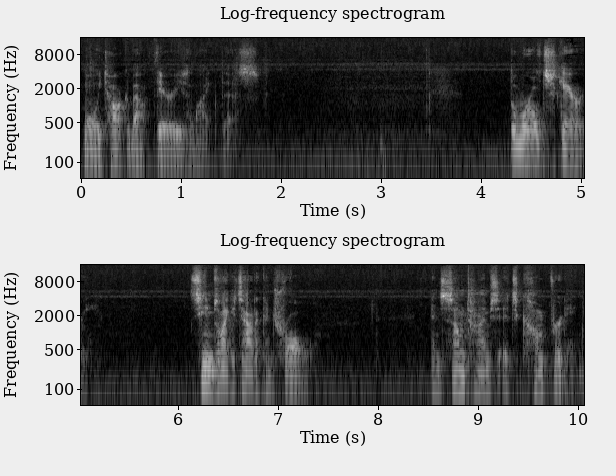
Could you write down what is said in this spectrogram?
when we talk about theories like this. The world's scary. Seems like it's out of control. And sometimes it's comforting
